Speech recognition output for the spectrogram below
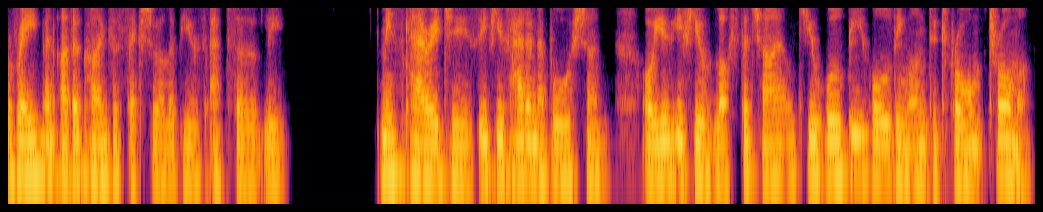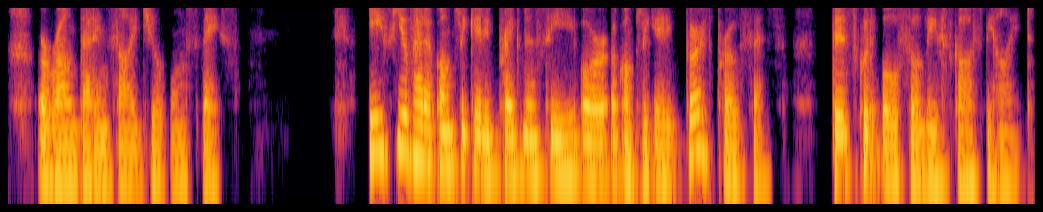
Rape and other kinds of sexual abuse, absolutely miscarriages, if you've had an abortion, or you, if you've lost a child, you will be holding on to trauma, trauma around that inside your womb space. If you've had a complicated pregnancy or a complicated birth process, this could also leave scars behind.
